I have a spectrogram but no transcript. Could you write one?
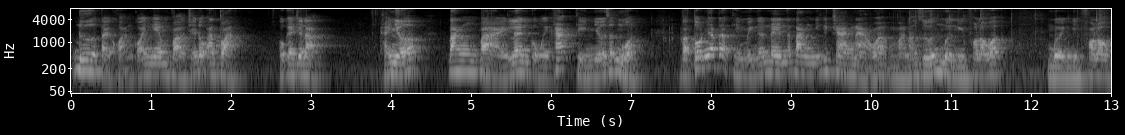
đưa tài khoản của anh em vào chế độ an toàn. Ok chưa nào? Hãy nhớ đăng bài lên của người khác thì nhớ dẫn nguồn. Và tốt nhất thì mình nên đăng những cái trang nào mà nó dưới 10.000 follow á. 10.000 follow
